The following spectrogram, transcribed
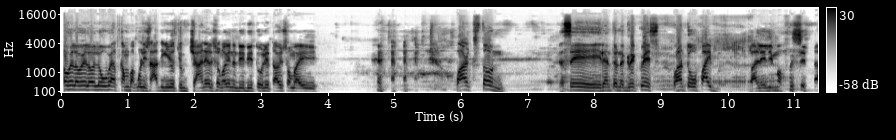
Hello, hello, hello. Welcome back ulit sa ating YouTube channel. So ngayon, nandito ulit tayo sa may Parkstone. Kasi ilan to nag-request? 1, 2, 5. Bali, lima po sila.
